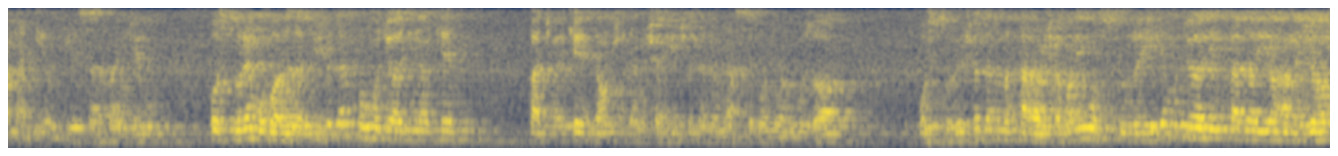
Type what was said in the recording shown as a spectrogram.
عملیاتی سربنجه بود. اسطوره مبارزاتی شدن خب مجاهدین که بچههایی که اعدام شدن و شهید شدن و نسل بنیانگذار اسطوره شدن و تراشه های اسطوره‌ای مجاهدین فدایی ها همه جا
